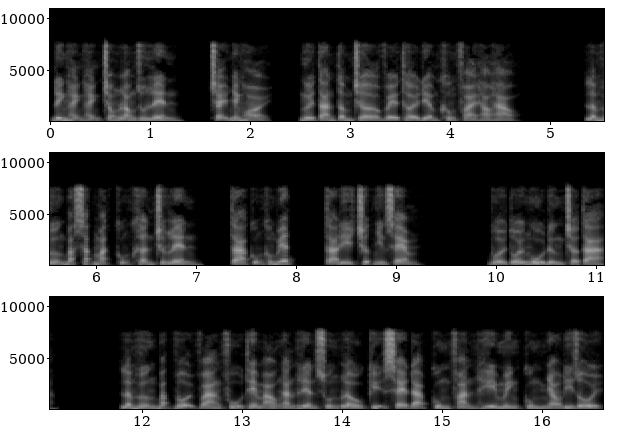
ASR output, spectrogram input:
Đinh hạnh hạnh trong lòng run lên, chạy nhanh hỏi, ngươi tan tầm trở về thời điểm không phải hảo hảo. Lâm hướng bắc sắc mặt cũng khẩn trương lên, ta cũng không biết, ta đi trước nhìn xem. Buổi tối ngủ đừng chờ ta. Lâm hướng bắc vội vàng phủ thêm áo ngắn liền xuống lầu kỵ xe đạp cùng Phan Hy Minh cùng nhau đi rồi.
